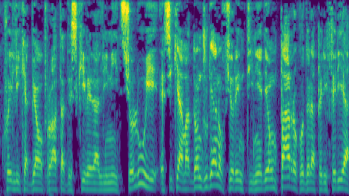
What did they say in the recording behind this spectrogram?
quelli che abbiamo provato a descrivere all'inizio. Lui eh, si chiama Don Giuliano Fiorentini ed è un parroco della periferia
